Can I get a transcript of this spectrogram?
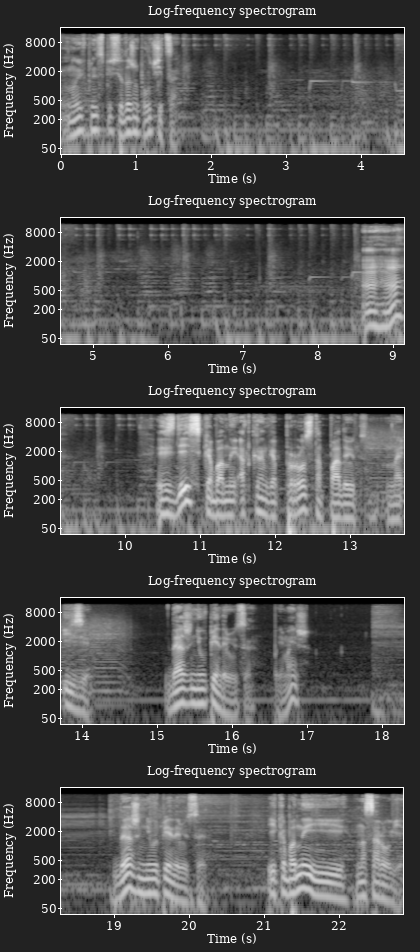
Ну и, в принципе, все должно получиться. Ага. Здесь кабаны от Крэнга просто падают на изи. Даже не выпендриваются, понимаешь? Даже не выпендриваются. И кабаны, и носороги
